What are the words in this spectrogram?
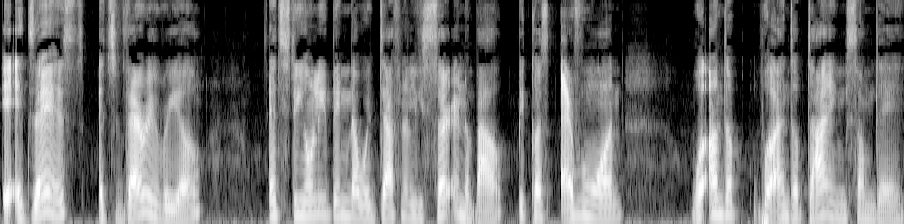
It exists. It's very real. It's the only thing that we're definitely certain about because everyone will end up will end up dying someday.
